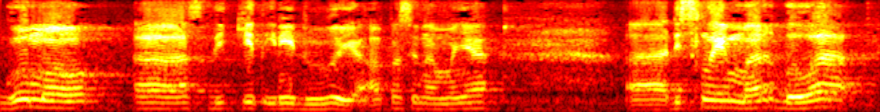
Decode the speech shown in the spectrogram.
gue mau eh, sedikit ini dulu ya apa sih namanya eh, disclaimer bahwa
